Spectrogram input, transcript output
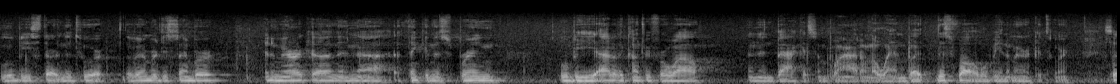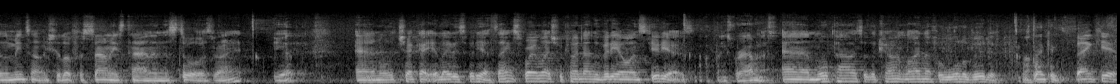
we'll be starting the tour. November, December in America, and then uh, I think in the spring we'll be out of the country for a while, and then back at some point. I don't know when, but this fall we'll be in America touring. So in the meantime, we should look for Sammy's Town in the stores, right? Yep. And we'll check out your latest video. Thanks very much for coming down to Video One Studios. Thanks for having us. And more power to the current lineup of Wall of Voodoo. Well, thank you. Thank you.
